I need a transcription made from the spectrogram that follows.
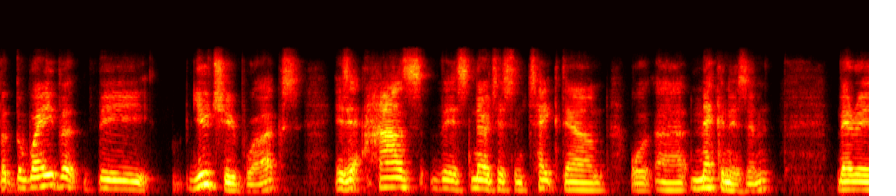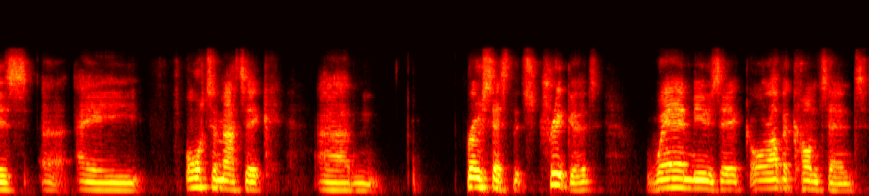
But the way that the YouTube works is it has this notice and takedown or uh, mechanism. There is uh, a automatic um, process that's triggered where music or other content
